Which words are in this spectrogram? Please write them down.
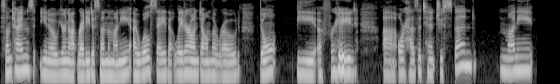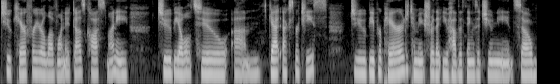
Sometimes, you know, you're not ready to spend the money. I will say that later on down the road, don't be afraid uh, or hesitant to spend money to care for your loved one. It does cost money to be able to um, get expertise, to be prepared, to make sure that you have the things that you need. So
